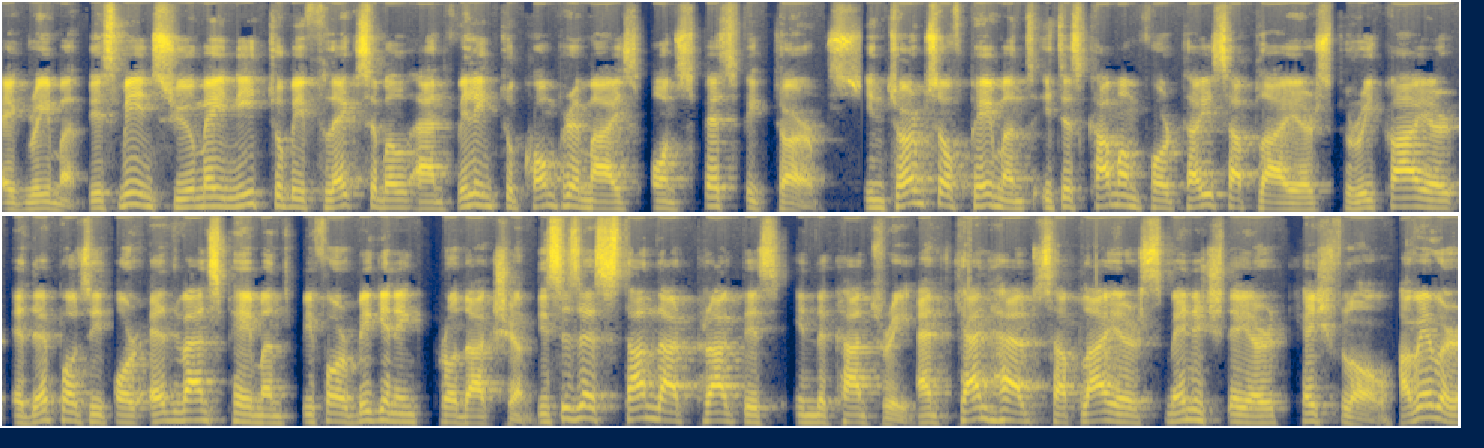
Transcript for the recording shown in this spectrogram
agreement. This means you may need to be flexible and willing to compromise on specific terms. In terms of payment, it is common for Thai suppliers to require a deposit or advance payment before beginning production. This is a standard practice in the country and can help suppliers manage their cash flow. However,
